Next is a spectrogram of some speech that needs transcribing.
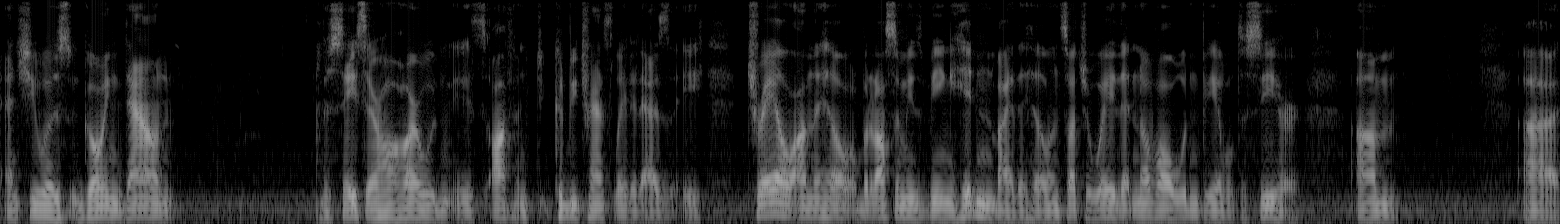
and she was going down. B'seiser hahar would it's often could be translated as a trail on the hill, but it also means being hidden by the hill in such a way that Naval wouldn't be able to see her. Um, uh,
